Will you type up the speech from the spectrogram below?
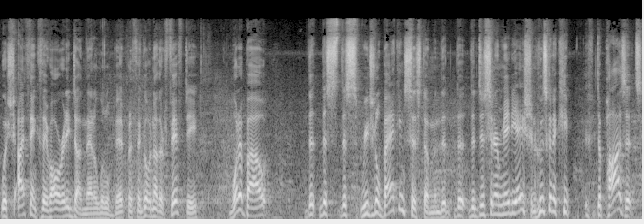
which I think they've already done that a little bit, but if they go another 50, what about the, this, this regional banking system and the, the, the disintermediation? Who's going to keep deposits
